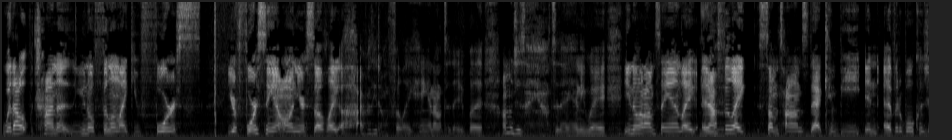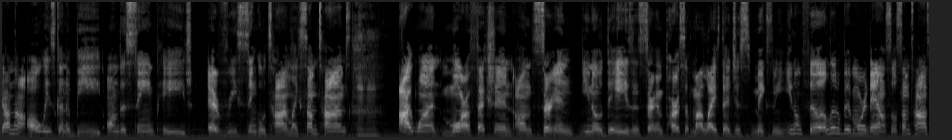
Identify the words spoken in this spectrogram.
without trying to, you know, feeling like you force you're forcing it on yourself like i really don't feel like hanging out today but i'm gonna just hang out today anyway. You know what i'm saying? Like and i feel like sometimes that can be inevitable because y'all not always gonna be on the same page every single time. Like sometimes mm-hmm. I want more affection on certain, you know, days and certain parts of my life that just makes me, you know, feel a little bit more down. So sometimes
